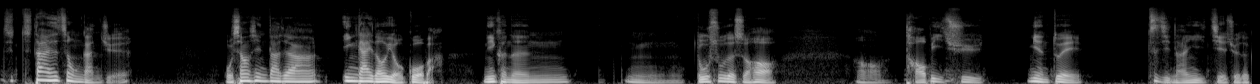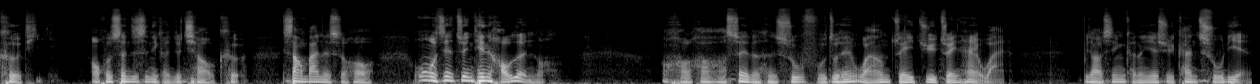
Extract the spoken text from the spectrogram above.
这大概是这种感觉。我相信大家应该都有过吧？你可能嗯，读书的时候哦，逃避去面对自己难以解决的课题哦，或甚至是你可能就翘课。上班的时候哦，现在最近天气好冷哦，哦，好好好，睡得很舒服。昨天晚上追剧追太晚，不小心可能也许看初恋，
